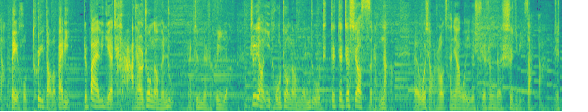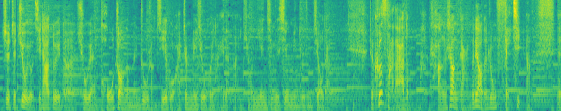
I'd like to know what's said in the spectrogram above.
啊背后推倒了拜利，这拜利啊差点撞到门柱，那真的是黑呀！这要一头撞到门柱，这这这这是要死人呐！呃，我小时候参加过一个学生的世纪比赛啊，这这这就有其他队的球员头撞到门柱上，结果还真没救回来的啊，一条年轻的性命就这么交代了。这科斯塔大家懂的吧，场上改不掉的这种匪气啊，呃，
